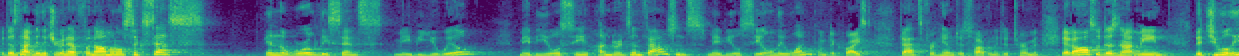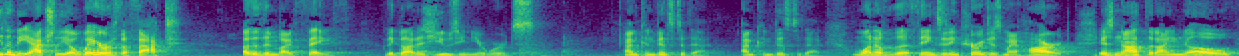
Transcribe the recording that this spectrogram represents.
It does not mean that you're going to have phenomenal success in the worldly sense. Maybe you will. Maybe you will see hundreds and thousands. Maybe you'll see only one come to Christ. That's for Him to sovereignly determine. It also does not mean that you will even be actually aware of the fact, other than by faith, that God is using your words. I'm convinced of that. I'm convinced of that. One of the things that encourages my heart is not that I know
